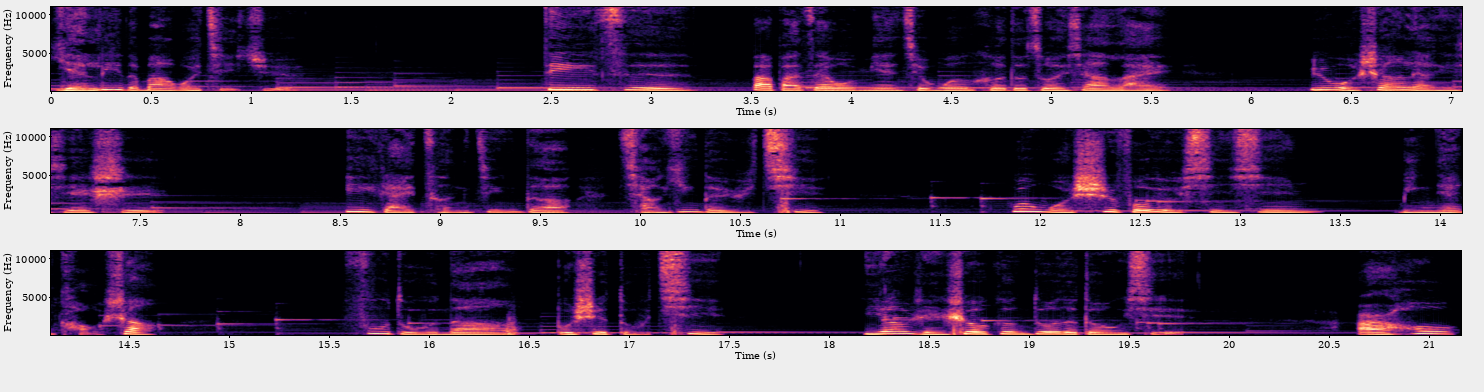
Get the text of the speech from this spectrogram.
严厉的骂我几句。第一次。爸爸在我面前温和地坐下来，与我商量一些事，一改曾经的强硬的语气，问我是否有信心明年考上。复读呢，不是赌气，你要忍受更多的东西。而后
